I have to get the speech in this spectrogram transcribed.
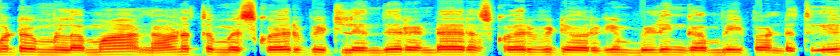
மட்டும் இல்லாமல் நானூற்றம்பது ஸ்கொயர் ஃபீட்லேருந்து ரெண்டாயிரம் ஸ்கொயர் ஃபீட் வரைக்கும் பில்டிங் கம்ப்ளீட் பண்ணுறதுக்கு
